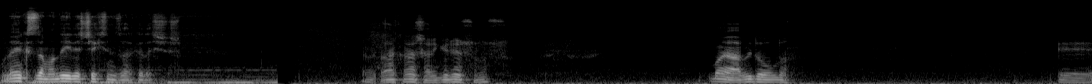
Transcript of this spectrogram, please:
Bunu en kısa zamanda iyileşeceksiniz arkadaşlar. Evet arkadaşlar görüyorsunuz. Bayağı bir doldu. Ee,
